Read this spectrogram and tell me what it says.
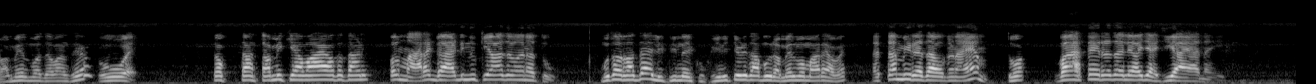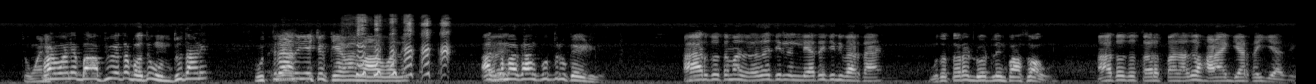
રમેલમાં જવાનું છે? ઓય તો તમે કેવા આવ્યા હતા તાણી? પણ મારે ગાડીનું કેવા જવાનું હતું? હું તો રજા લીધી નહીં કુકી ચડી આબુ રમેલમાં મારે હવે. તમે રજા વગણા એમ? તો? વાતે રજા લેવા જાય હજી આયા નહીં. પણ મને બાફ્યું તો બધું ઊંધું તાણી. કૂતરાનું એ શું કહેવાનું આવવાને આજ તમારા કામ કૂતરું કઈડ્યું હારું તો તમારે રજા ચેટલી લેતા ચેટલી વાર થાય? હું તો તરત દોઢ લઈને પાછો આવું. હા તો જો તરત પાછા જો સાડા અગિયાર થઈ ગયા છે.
